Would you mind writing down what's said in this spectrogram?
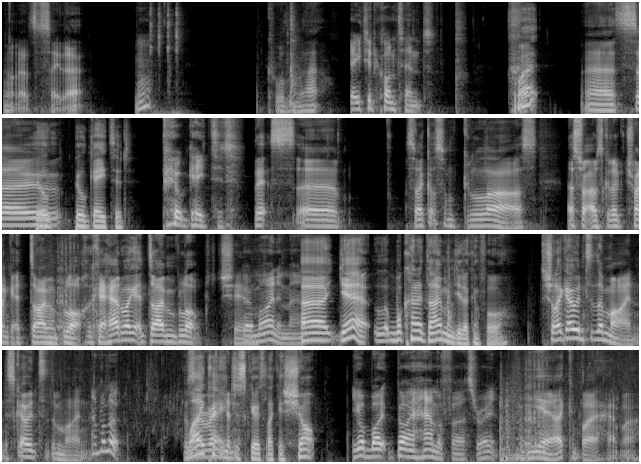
Not allowed to say that. What? Call them that. Gated content. What? Uh, so Bill, Bill Gated. Bill gated. let's. Uh, so I got some glass. That's right. I was going to try and get a diamond block. Okay, how do I get a diamond block, Go Chin? mining, man. Uh, yeah. What kind of diamond are you looking for? Shall I go into the mine? Let's go into the mine. Have a look. Why I can't you just go to like a shop? You got to buy, buy a hammer first, right? Yeah, I can buy a hammer.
